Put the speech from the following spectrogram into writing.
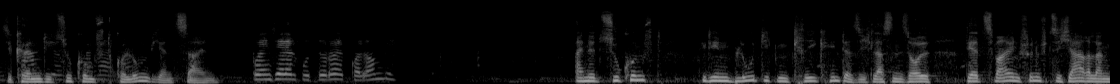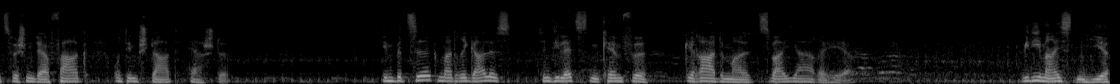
Sie können die Zukunft Kolumbiens sein. Eine Zukunft, die den blutigen Krieg hinter sich lassen soll, der 52 Jahre lang zwischen der FARC und dem Staat herrschte. Im Bezirk Madrigales sind die letzten Kämpfe gerade mal zwei Jahre her. Wie die meisten hier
